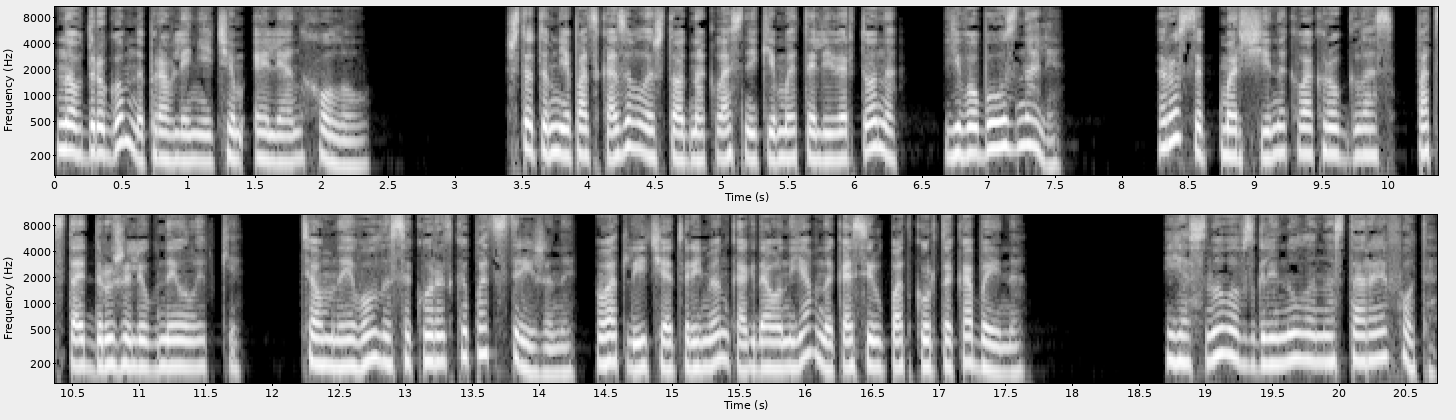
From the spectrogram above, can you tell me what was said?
но в другом направлении, чем Элиан Холлоу. Что-то мне подсказывало, что одноклассники Мэтта Ливертона его бы узнали. Россыпь морщинок вокруг глаз, подстать дружелюбной улыбки. Темные волосы коротко подстрижены, в отличие от времен, когда он явно косил под Курта Кобейна. Я снова взглянула на старое фото.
